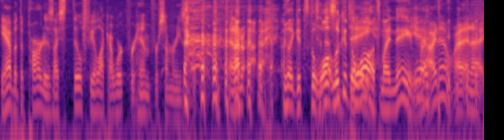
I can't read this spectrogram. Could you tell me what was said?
Yeah, but the part is, I still feel like I work for him for some reason. and I don't, I, You're like it's the wall. this Look at the wall. It's my name. yeah, right? I know, I, and I,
